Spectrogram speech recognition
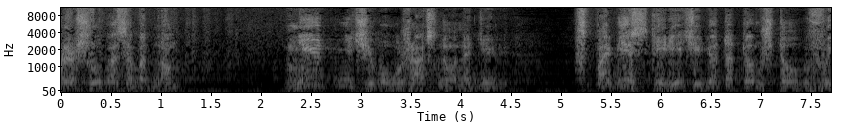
прошу вас об одном. Нет ничего ужасного на деле. В повестке речь идет о том, что вы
